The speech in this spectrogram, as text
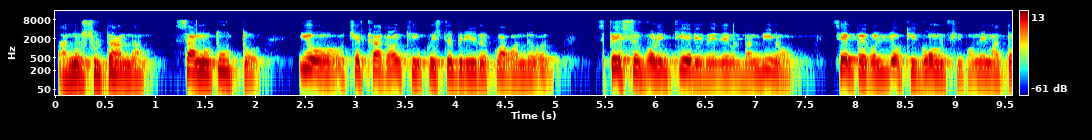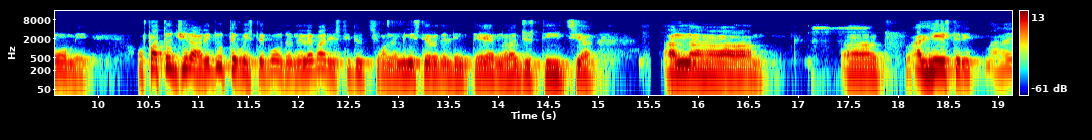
a Nur Sultan, sanno tutto. Io ho cercato anche in questo periodo qua, quando spesso e volentieri vedevo il bambino sempre con gli occhi gonfi, con ematomi. Ho fatto girare tutte queste foto nelle varie istituzioni, al Ministero dell'Interno, alla Giustizia, alla, uh, agli esteri. Ma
